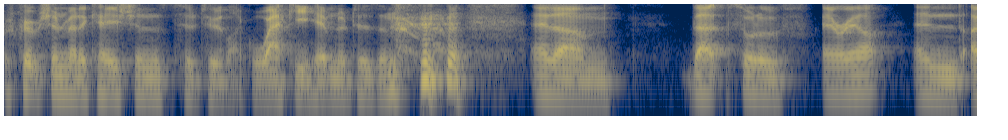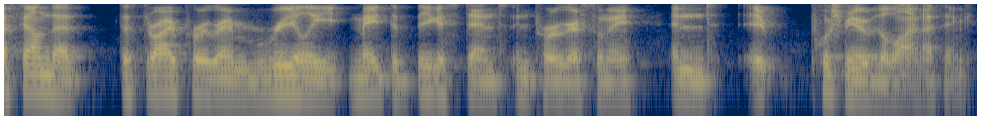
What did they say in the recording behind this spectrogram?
prescription medications to, to like wacky hypnotism and um, that sort of area. And I found that the Thrive program really made the biggest dent in progress for me and it pushed me over the line, I think.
